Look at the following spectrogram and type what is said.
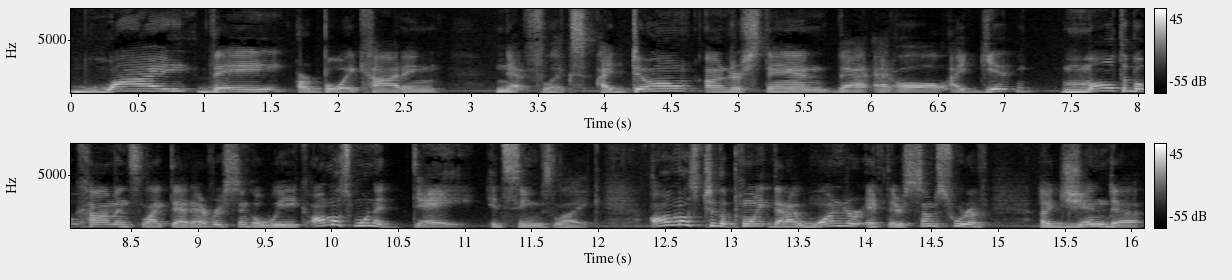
why they are boycotting Netflix. I don't understand that at all. I get multiple comments like that every single week, almost one a day, it seems like. Almost to the point that I wonder if there's some sort of agenda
